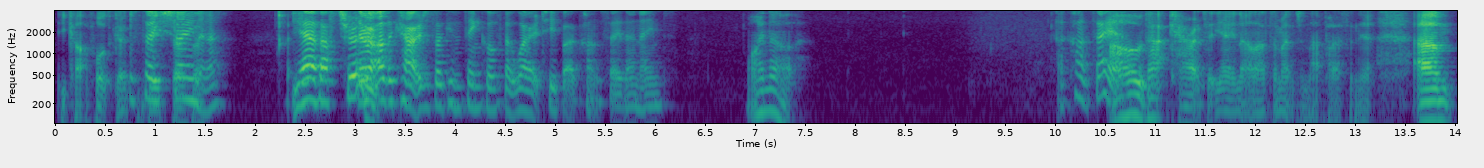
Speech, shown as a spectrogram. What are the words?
he can't afford to go to So the bistro. so- Shona. Yeah, that's true. There are other characters I can think of that wear it too, but I can't say their names. Why not? I can't say it. Oh, that character. Yeah, you're not allowed to mention that person yet. Um,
